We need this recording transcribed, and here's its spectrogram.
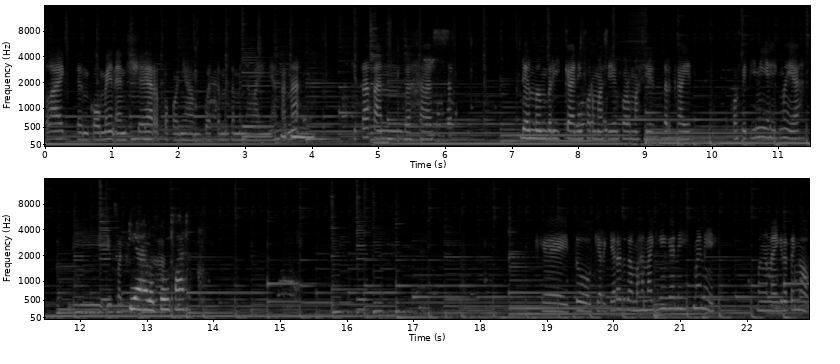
like, dan komen and share pokoknya buat teman-teman yang lainnya. Karena Hmm, kita akan bahas dan memberikan informasi-informasi terkait COVID ini ya Hikmah ya di Instagram. iya betul Pak. Oke, itu. Kira-kira ada tambahan lagi nggak nih Hikmah nih mengenai kita tengok?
